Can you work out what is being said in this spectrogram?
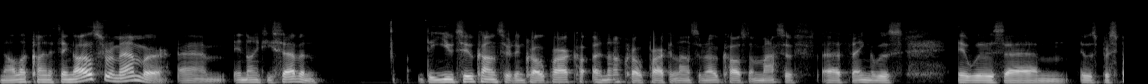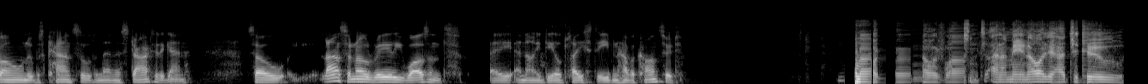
and all that kind of thing. I also remember um, in '97 the U2 concert in Croke Park, uh, not Croke Park in Lansdowne Road, caused a massive uh, thing. It was, it was, um, it was postponed, it was cancelled, and then it started again. So Lansdowne Road really wasn't a, an ideal place to even have a concert. No, no, it wasn't. And I mean, all you had to do,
